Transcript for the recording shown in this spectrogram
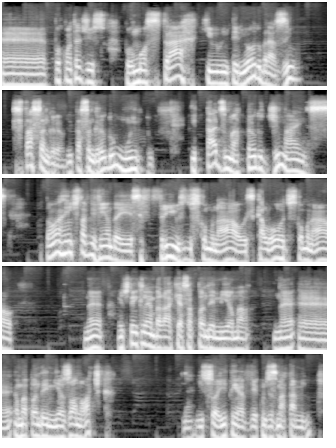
é, por conta disso, por mostrar que o interior do Brasil está sangrando, e está sangrando muito, e está desmatando demais. Então a gente está vivendo aí esse frio descomunal, esse calor descomunal. Né? A gente tem que lembrar que essa pandemia é uma, né, é, é uma pandemia zoonótica. Né? Isso aí tem a ver com desmatamento.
